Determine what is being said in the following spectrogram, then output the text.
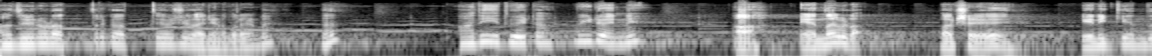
അജുവിനോട് അത്രയ്ക്ക് അത്യാവശ്യ കാര്യമാണ് പറയണ്ടത് ഏ? അതെ ഇത് വേട്ടാ വീടും എന്നെ. ആ എന്നാ വിടാം. പക്ഷേ എനിക്ക് എന്ത്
